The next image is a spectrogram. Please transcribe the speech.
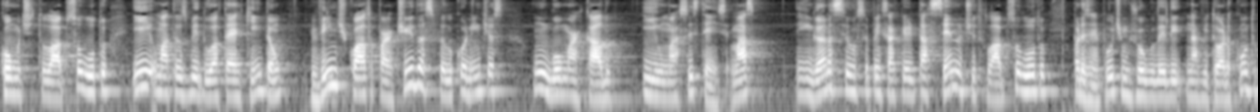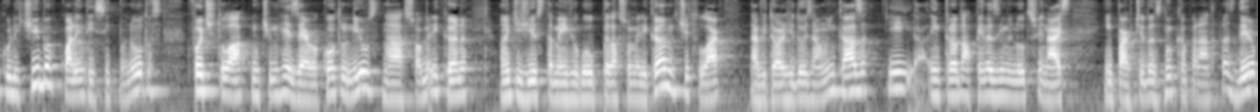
como titular absoluto e o Matheus Bidu até aqui então 24 partidas pelo Corinthians, um gol marcado e uma assistência. Mas engana se você pensar que ele está sendo titular absoluto. Por exemplo, o último jogo dele na vitória contra o Curitiba, 45 minutos, foi titular com o time reserva contra o Nils na Sul-Americana. Antes disso também jogou pela Sul-Americana, titular na vitória de 2 a 1 em casa e entrando apenas em minutos finais em partidas no Campeonato Brasileiro,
